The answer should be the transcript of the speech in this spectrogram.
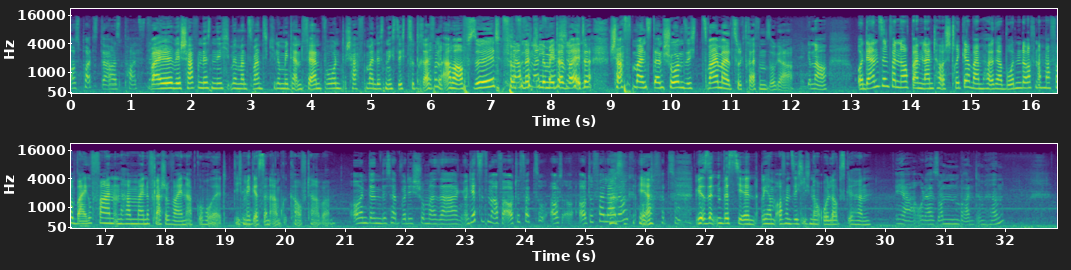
Aus Potsdam. Potsdam. Weil wir schaffen es nicht, wenn man 20 Kilometer entfernt wohnt, schafft man das nicht, sich zu treffen. Aber auf Sylt, 500 man's Kilometer weiter, schafft man es dann schon, sich zweimal zu treffen sogar. Genau. Und dann sind wir noch beim Landhaus Stricker, beim Holger Bodendorf nochmal vorbeigefahren und haben meine Flasche Wein abgeholt, die ich mir gestern Abend gekauft habe. Und dann deshalb würde ich schon mal sagen. Und jetzt sitzen wir auf der Autoverzu Auto Autoverladung. Ja. Autoverzug. Wir sind ein bisschen, wir haben offensichtlich noch Urlaubsgehirn. Ja, oder Sonnenbrand im Hirn.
